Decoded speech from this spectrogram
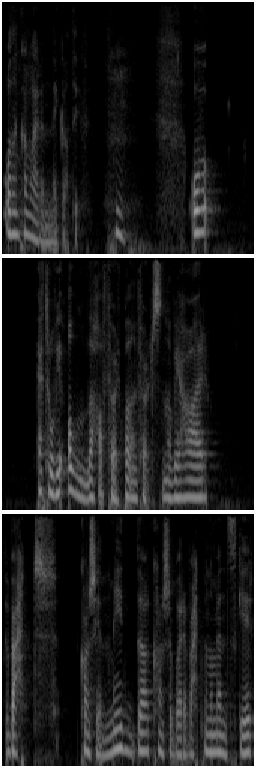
og den kan være negativ. Og jeg tror vi alle har følt på den følelsen når vi har vært kanskje i en middag, kanskje bare vært med noen mennesker,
